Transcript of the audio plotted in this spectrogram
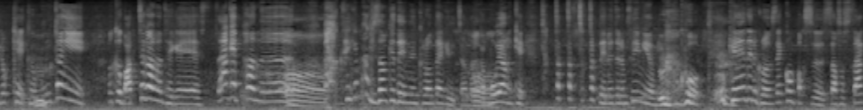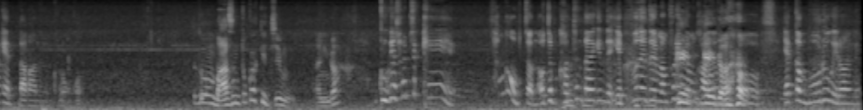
이렇게 그 음. 뭉텅이 그 마트 가면 되게 싸게 파는 어. 막 되게 막 이상하게 돼 있는 그런 딸기 있잖아. 그러니까 어. 모양 이렇게 착착착착착 얘네들은 프리미엄이고 걔네들은 그런 second 박스 싸서 싸게 나가는 그런 거. 그래도 맛은 똑같겠지 뭐 아닌가? 그게 솔직히 상관없잖아. 어차피 같은 딸기인데 예쁜 애들만 프리미엄 그- 가는 그러니까. 거고 약간 무르고 이러는데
